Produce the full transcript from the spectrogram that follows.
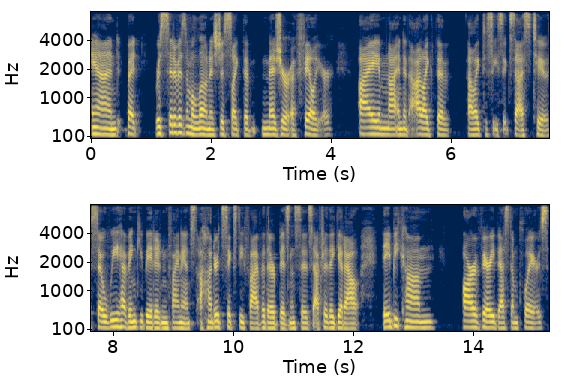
And, but recidivism alone is just like the measure of failure. I am not into that. I like the, I like to see success too. So we have incubated and financed 165 of their businesses after they get out. They become our very best employers.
